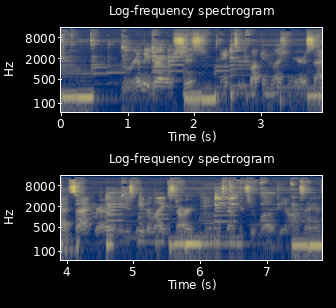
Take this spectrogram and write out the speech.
And really, bro, it's just you think too fucking much and you're a sad sack, bro. You just need to like start doing stuff that you love. You know what I'm saying?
